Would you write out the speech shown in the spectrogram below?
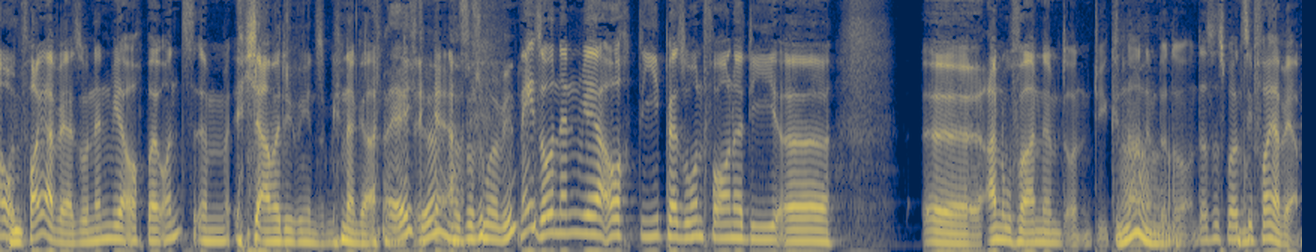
Oh, und Feuerwehr, so nennen wir auch bei uns. Ähm, ich arbeite übrigens im Kindergarten. echt, ja? Ja. Hast du schon mal erwähnt? Nee, so nennen wir auch die Person vorne, die äh, äh, Anrufe annimmt und die Kinder Ah. annimmt und so. Und das ist bei uns die Feuerwehr.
